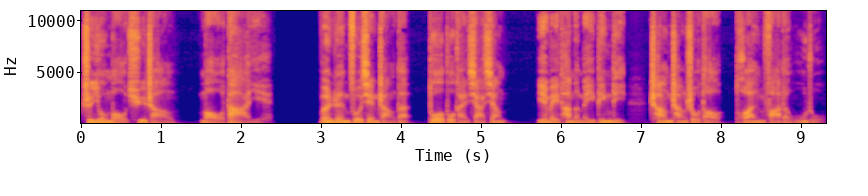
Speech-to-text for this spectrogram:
只有某区长、某大爷。文人做县长的多不敢下乡，因为他们没兵力，常常受到团阀的侮辱。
